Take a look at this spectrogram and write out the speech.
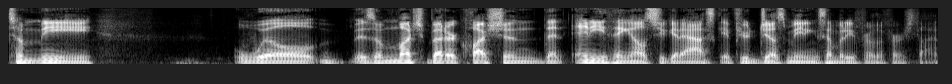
to me will is a much better question than anything else you could ask if you're just meeting somebody for the first time.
